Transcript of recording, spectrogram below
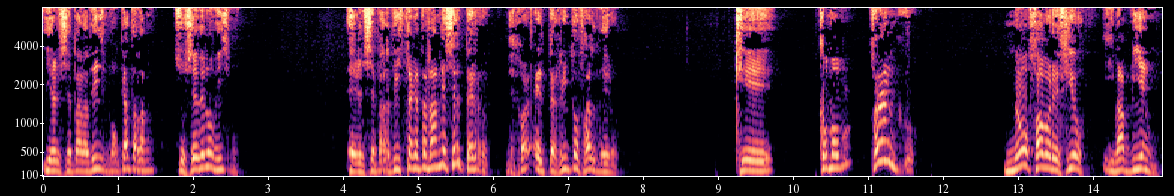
y el separatismo catalán sucede lo mismo. El separatista catalán es el perro, mejor el perrito faldero que como Franco no favoreció y más bien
